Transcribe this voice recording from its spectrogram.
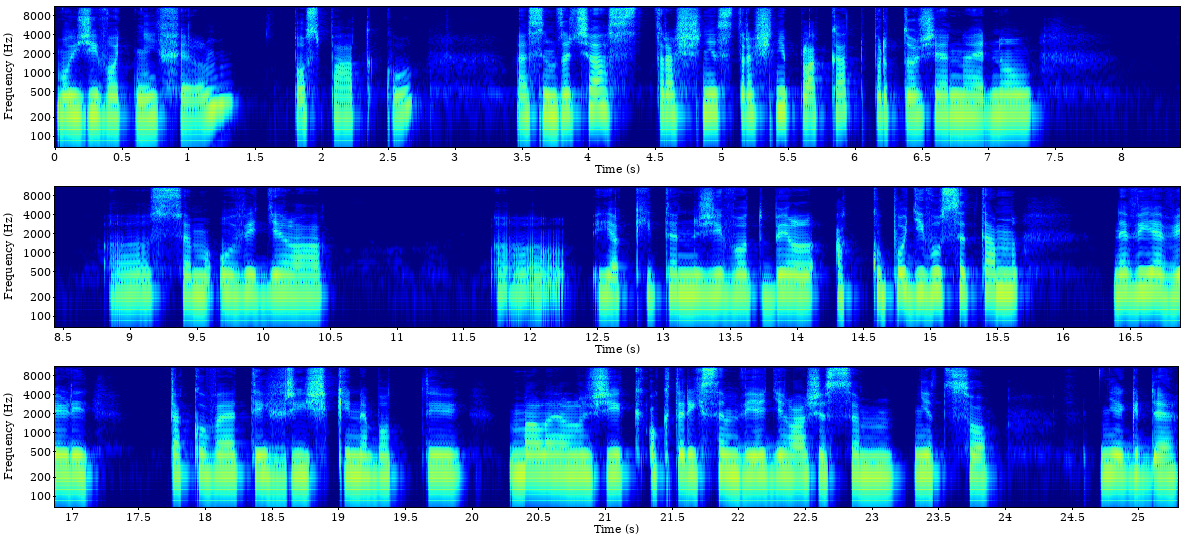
můj životní film pospátku. A já jsem začala strašně, strašně plakat, protože najednou jsem uviděla, uh, jaký ten život byl a ku podivu se tam nevyjevily takové ty hříšky nebo ty malé lži, o kterých jsem věděla, že jsem něco někde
